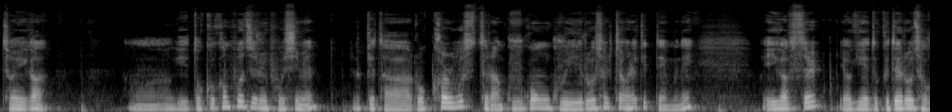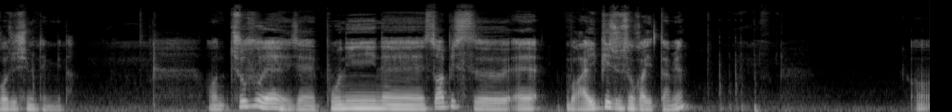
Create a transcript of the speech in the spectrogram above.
저희가 어, 여기 도커 컴포즈를 보시면 이렇게 다 로컬 호스트랑 9092로 설정을 했기 때문에 이 값을 여기에도 그대로 적어주시면 됩니다. 어, 추후에 이제 본인의 서비스에 뭐 IP 주소가 있다면 어,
